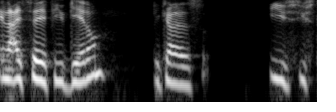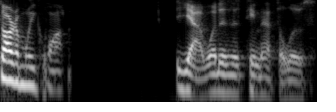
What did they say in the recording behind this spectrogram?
and I say if you get him because you you start him week one. Yeah, what does this team have to lose?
